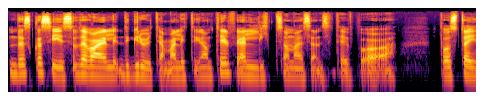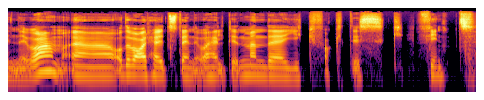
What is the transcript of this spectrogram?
Det skal sies, og det, var, det gruet jeg meg litt grann til, for jeg er litt sånn sensitiv på, på støynivå. Eh, og det var høyt støynivå hele tiden, men det gikk faktisk fint.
